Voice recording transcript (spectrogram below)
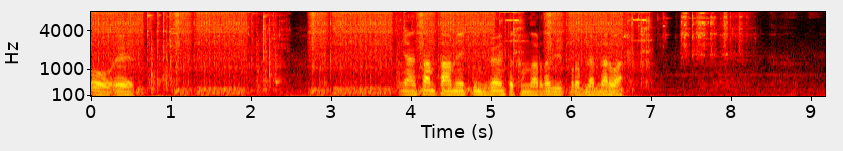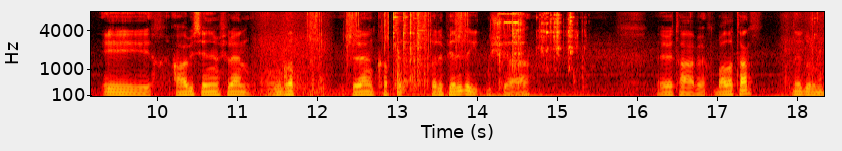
Oo evet. Yani tam tahmin ettiğim gibi ön takımlarda büyük problemler var. Ee, abi senin fren gap fren kapı kariperi de gitmiş ya. Evet abi. Balatan ne durum?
